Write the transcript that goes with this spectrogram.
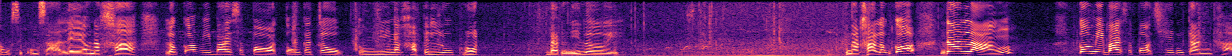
360 องศาแล้วนะคะ แล้วก็มีบายสปอร์ตตรงกระจกตรงนี้นะคะ เป็นรูปรถแบบนี้เลยนะคะ แล้วก็ด้านหลังก็มีบายสปอร์ตเช่นกันค่ะ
